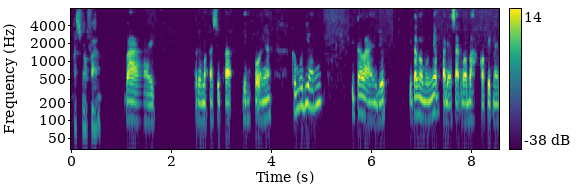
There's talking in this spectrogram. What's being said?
Mas Novan. Baik, terima kasih Pak infonya. Kemudian kita lanjut, kita ngomongnya pada saat wabah COVID-19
